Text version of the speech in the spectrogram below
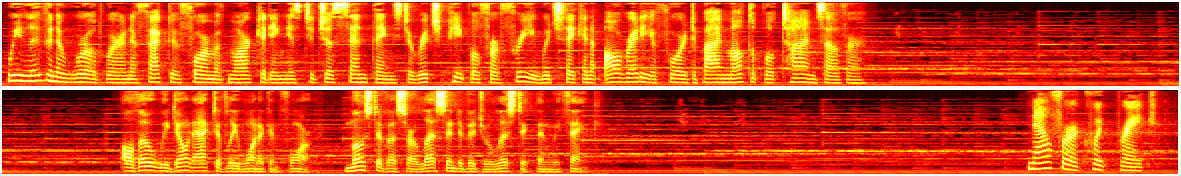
We live in a world where an effective form of marketing is to just send things to rich people for free, which they can already afford to buy multiple times over. Although we don't actively want to conform, most of us are less individualistic than we think. Now for a quick break,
